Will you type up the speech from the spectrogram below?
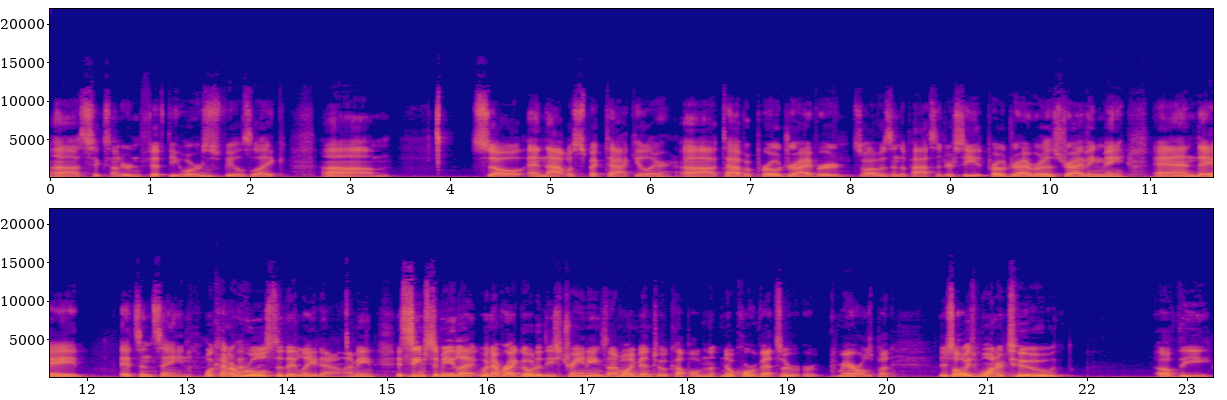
uh, 650 horse feels like. Um, so, and that was spectacular uh, to have a pro driver. So I was in the passenger seat. Pro driver was driving me, and they. It's insane. What kind of rules do they lay down? I mean, it seems to me like whenever I go to these trainings, and I've only been to a couple, no Corvettes or, or Camaros, but there's always one or two of the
